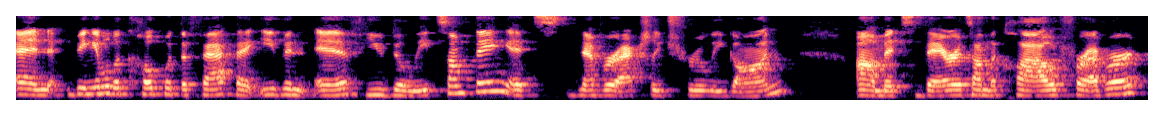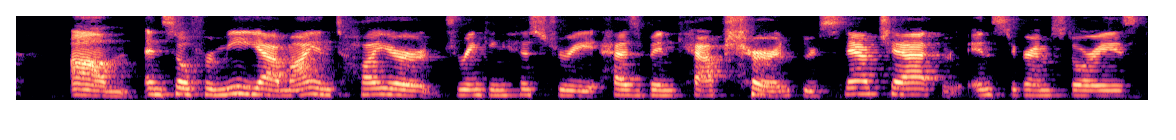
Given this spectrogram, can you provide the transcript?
and being able to cope with the fact that even if you delete something, it's never actually truly gone. Um, it's there, it's on the cloud forever. Um, and so for me, yeah, my entire drinking history has been captured through Snapchat, through Instagram stories.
